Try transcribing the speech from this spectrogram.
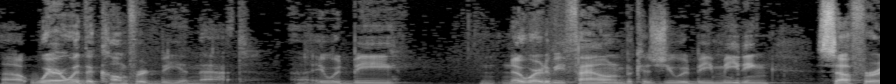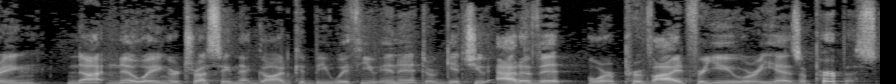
Uh, where would the comfort be in that? Uh, it would be nowhere to be found because you would be meeting suffering, not knowing or trusting that God could be with you in it or get you out of it or provide for you or He has a purpose.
